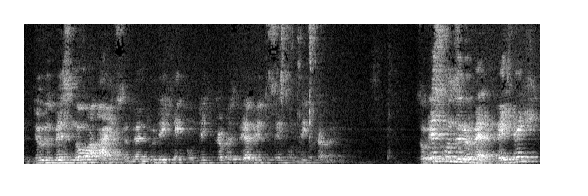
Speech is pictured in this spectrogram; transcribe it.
Und du bist Nummer eins. Und wenn du dich nicht um dich kümmerst, wer wird sich um dich kümmern? So ist unsere Welt, richtig?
